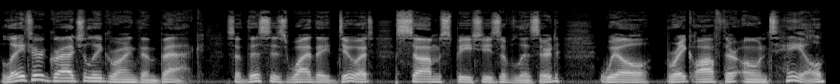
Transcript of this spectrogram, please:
later gradually growing them back. So, this is why they do it. Some species of lizard will break off their own tail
